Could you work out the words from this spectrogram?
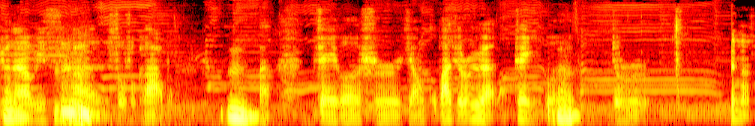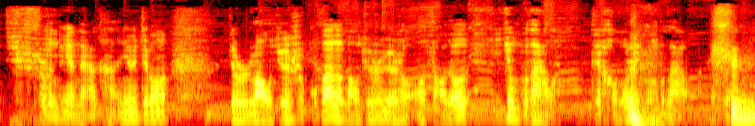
，Universal Social Club，嗯，这个是讲古巴爵士乐的，这一个就是真的十分推荐大家看，因为这帮就是老爵士，古巴的老爵士乐手早就已经不在了，这好多人已经不在了。是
